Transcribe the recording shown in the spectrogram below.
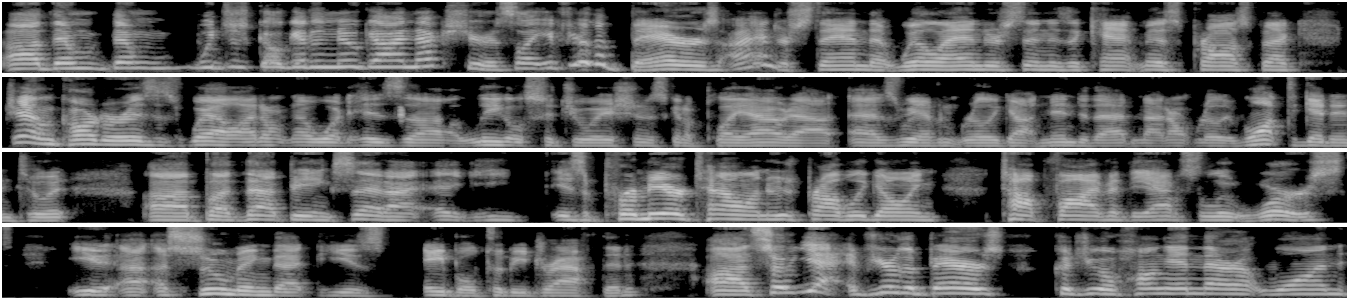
uh, then then we just go get a new guy next year. It's like if you're the Bears, I understand that Will Anderson is a can't miss prospect. Jalen Carter is as well. I don't know what his uh, legal situation is going to play out at, as we haven't really gotten into that, and I don't really want to get into it. Uh, but that being said, I, I, he is a premier talent who's probably going top five at the absolute worst, uh, assuming that he's able to be drafted. Uh, so yeah, if you're the Bears, could you have hung in there at one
